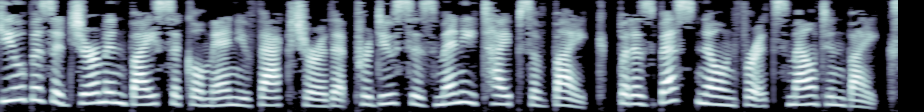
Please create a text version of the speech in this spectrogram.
Cube is a German bicycle manufacturer that produces many types of bike, but is best known for its mountain bikes.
